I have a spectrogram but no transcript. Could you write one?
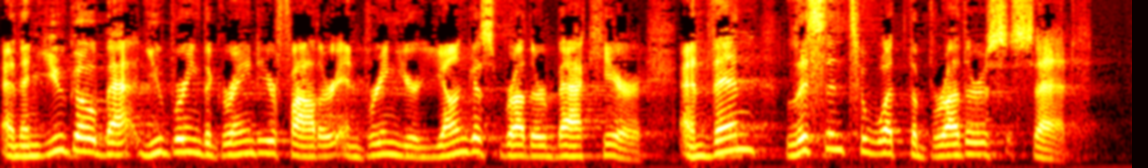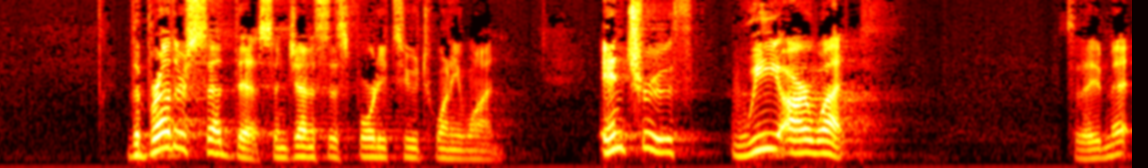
and then you go back, you bring the grain to your father and bring your youngest brother back here. And then listen to what the brothers said. The brothers said this in Genesis 42 21. In truth, we are what? So they admit,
